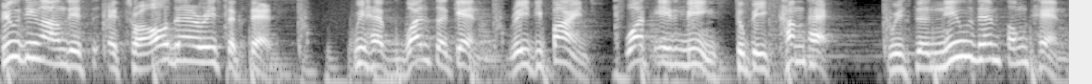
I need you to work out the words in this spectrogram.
Building on this extraordinary success, we have once again redefined what it means to be compact. With the new ZenFone 10,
